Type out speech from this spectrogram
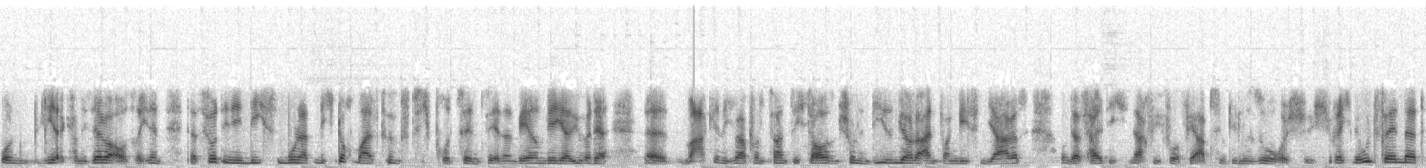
Und jeder kann sich selber ausrechnen, das wird in den nächsten Monaten nicht nochmal 50 Prozent werden. Dann wären wir ja über der äh, Marke, nicht wahr, von 20.000 schon in diesem Jahr oder Anfang nächsten Jahres. Und das halte ich nach wie vor für absolut illusorisch. Ich rechne unverändert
